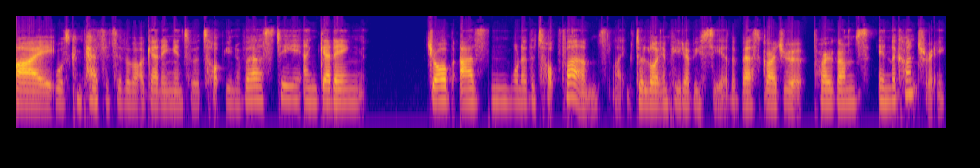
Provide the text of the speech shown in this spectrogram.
I was competitive about getting into a top university and getting a job as one of the top firms like Deloitte and PwC are the best graduate programs in the country.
